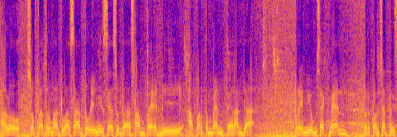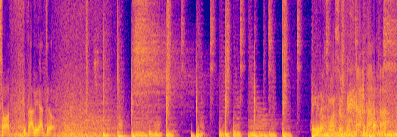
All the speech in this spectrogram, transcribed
Halo Sobat Rumah 21 Ini saya sudah sampai di apartemen veranda Premium segmen berkonsep resort. Kita lihat yuk. Mas masuk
